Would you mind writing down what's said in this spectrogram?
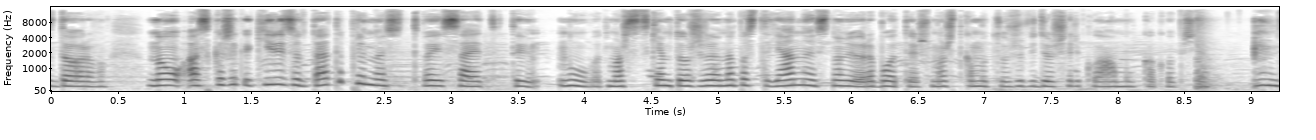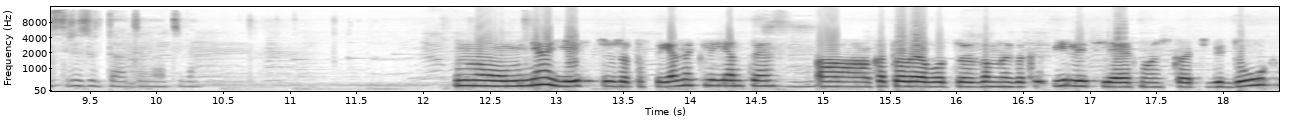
Здорово. Ну, а скажи, какие результаты приносят твои сайты? Ты, ну, вот, может, с кем-то уже на постоянной основе работаешь, может, кому-то уже ведешь рекламу, как вообще с результатами у тебя? Ну, у меня есть уже постоянные клиенты, Мгм. а, которые вот за мной закрепились, я их, можно сказать, веду,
